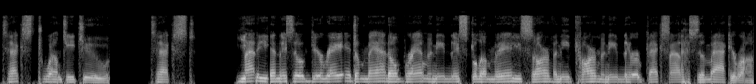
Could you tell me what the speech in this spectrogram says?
Text 22. Text. Yadi aniso durayata mano brahmani niskalamahi sarvani karmani nirpeksah samakara.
